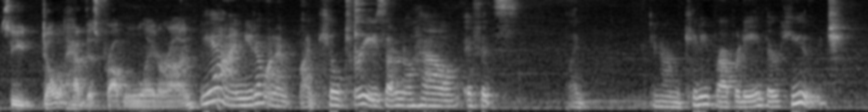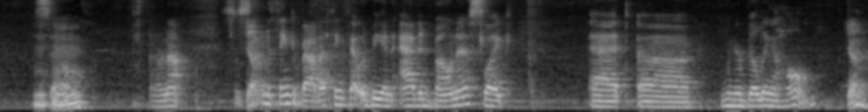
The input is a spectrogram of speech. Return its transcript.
so you don't have this problem later on. Yeah, and you don't want to like kill trees. I don't know how if it's like in our McKinney property, they're huge. So I don't know. So something Yeah. to think about. I think that would be an added bonus, like at uh, when you're building a home, Yeah.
